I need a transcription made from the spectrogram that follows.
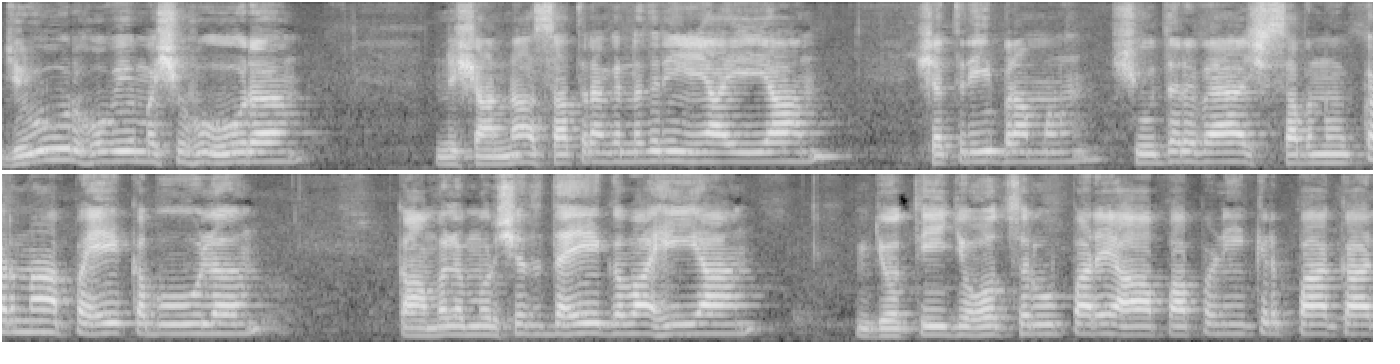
ਜ਼ਰੂਰ ਹੋਵੇ ਮਸ਼ਹੂਰ। ਨਿਸ਼ਾਨਾ ਸਤਰੰਗ ਨਜ਼ਰੀ ਆਈ ਆ ਛਤਰੀ ਬ੍ਰਾਹਮਣ, ਸ਼ੂਦਰ ਵੈਸ਼ ਸਭ ਨੂੰ ਕਰਨਾ ਪਏ ਕਬੂਲ। ਕਾਮਲ ਮੁਰਸ਼ਿਦ ਦਏ ਗਵਾਹੀਆ। ਜੋਤੀ ਜੋਤ ਸਰੂਪ ਪਰ ਆਪ ਆਪਣੀ ਕਿਰਪਾ ਕਰ।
